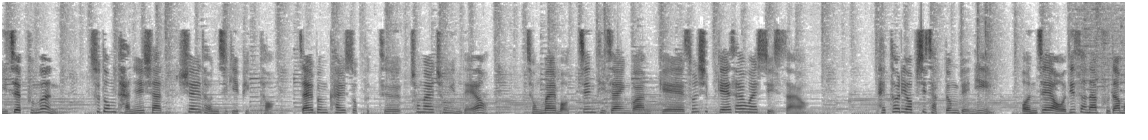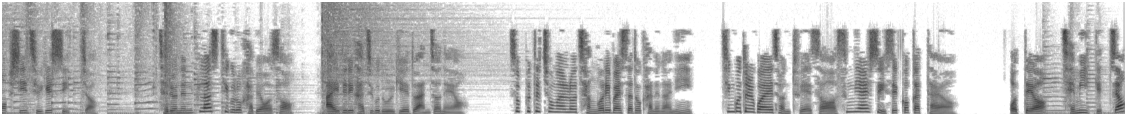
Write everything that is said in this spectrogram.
이 제품은 수동 단일샷 쉘 던지기 빅터 짧은 칼 소프트 총알 총인데요. 정말 멋진 디자인과 함께 손쉽게 사용할 수 있어요. 배터리 없이 작동되니 언제 어디서나 부담 없이 즐길 수 있죠. 재료는 플라스틱으로 가벼워서 아이들이 가지고 놀기에도 안전해요. 소프트 총알로 장거리 발사도 가능하니 친구들과의 전투에서 승리할 수 있을 것 같아요. 어때요? 재미있겠죠?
